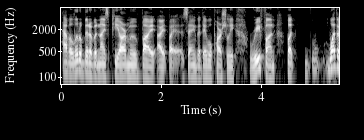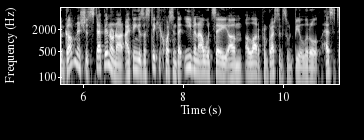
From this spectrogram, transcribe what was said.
have a little bit of a nice PR move by I- by saying that they will partially refund, but whether government should step in or not, I think is a sticky question that even I would say um, a lot of progressives would be a little hesitant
